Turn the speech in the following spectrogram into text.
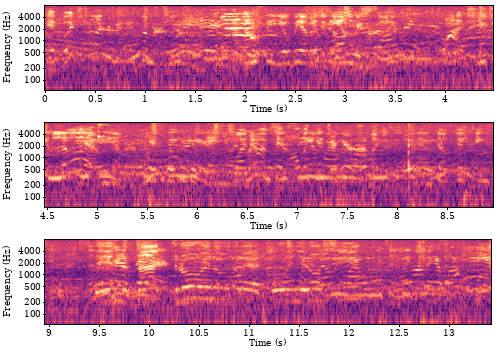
Did Butch tell everybody to come early? Come see, you'll be able to see them. Watch, you can look and see them. Well, no, I'm saying all the kids are here early. It's still 15 too. They're in the back throwing over there, throwing. You don't see them. You want me to walk with you?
